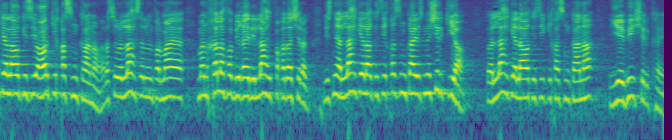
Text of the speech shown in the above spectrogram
کے علاوہ کسی اور کی قسم کھانا۔ رسول اللہ صلی اللہ علیہ وسلم فرمایا، من خلف بغیر اللہ فقد اشرک جس نے اللہ کے علاوہ کسی قسم کھائی، اس نے شرک کیا۔ تو اللہ کے علاوہ کسی کی قسم کھانا یہ بھی شرک ہے،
